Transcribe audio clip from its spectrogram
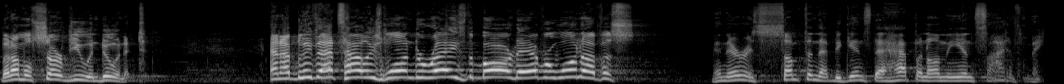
but I'm going to serve you in doing it. And I believe that's how He's wanted to raise the bar to every one of us. And there is something that begins to happen on the inside of me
